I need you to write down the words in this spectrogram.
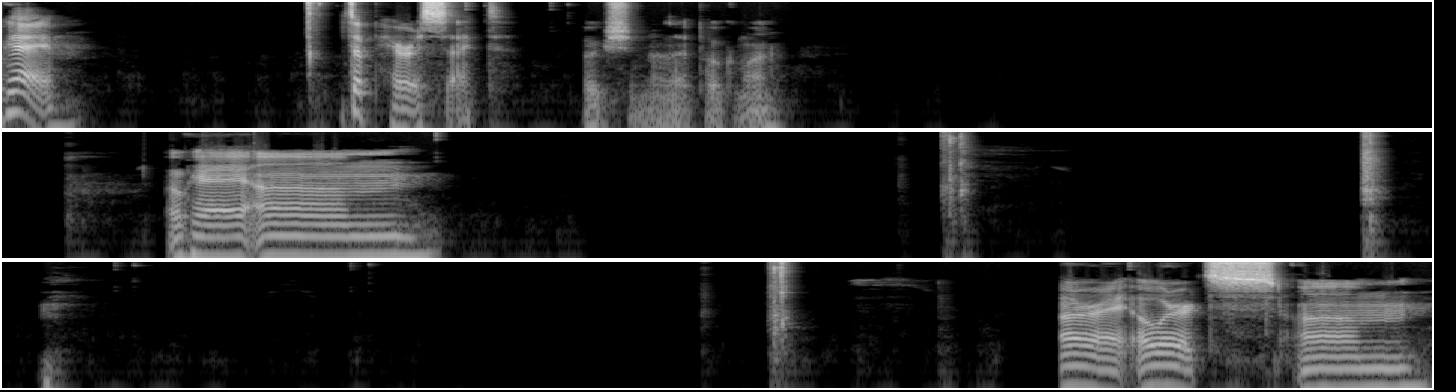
okay. It's a parasect. Folks should know that Pokemon. Okay, um... Alright, alerts. Um...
